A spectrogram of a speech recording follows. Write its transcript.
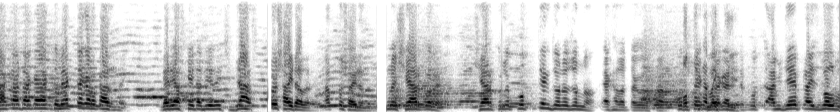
টাকা টাকা একদম এক টাকারও কাজ নাই। গাড়ি আজকে এটা দিয়ে দিচ্ছি জাস্ট ষাট হাজারে মাত্র ষাট হাজার। শেয়ার করে শেয়ার করলে প্রত্যেক জনের জন্য এক হাজার টাকা প্রত্যেকটা গাড়িতে আমি যে প্রাইস বলব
